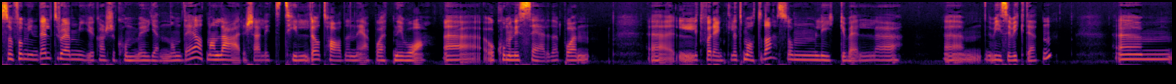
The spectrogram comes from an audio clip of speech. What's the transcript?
så for min del tror jeg mye kanskje kommer gjennom det, at man lærer seg litt til det og ta det ned på et nivå. Uh, og kommunisere det på en uh, litt forenklet måte, da, som likevel uh, um, viser viktigheten. Um,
